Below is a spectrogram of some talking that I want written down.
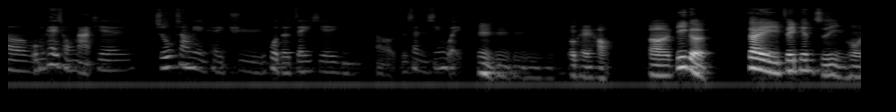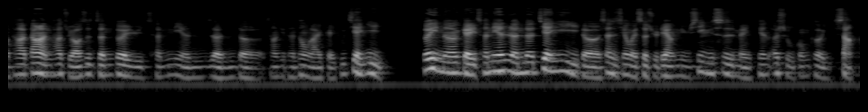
呃，我们可以从哪些食物上面可以去获得这一些呃，就是膳食纤维？嗯嗯嗯嗯嗯，OK，好，呃，第一个，在这一篇指引后，它当然它主要是针对于成年人的长期疼痛来给出建议，所以呢，给成年人的建议的膳食纤维摄取量，女性是每天二十五公克以上，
